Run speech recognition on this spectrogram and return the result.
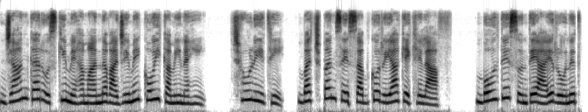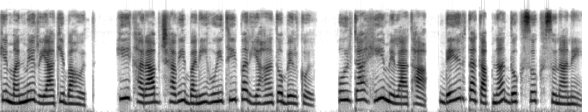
जानकर उसकी मेहमान नवाजी में कोई कमी नहीं छोड़ी थी। बचपन से सबको रिया के खिलाफ बोलते सुनते आए रोनित के मन में रिया की बहुत ही खराब छवि बनी हुई थी, पर यहाँ तो बिल्कुल उल्टा ही मिला था। देर तक अपना दुख सुख सुनाने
